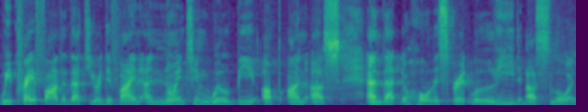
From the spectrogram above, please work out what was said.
We pray, Father, that your divine anointing will be up on us and that the Holy Spirit will lead us, Lord.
